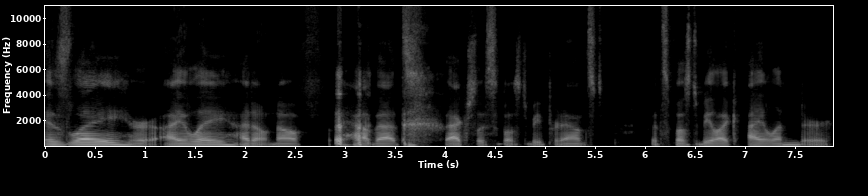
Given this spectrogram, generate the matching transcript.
Islay or Islay. I don't know if how that's actually supposed to be pronounced. If it's supposed to be like island or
